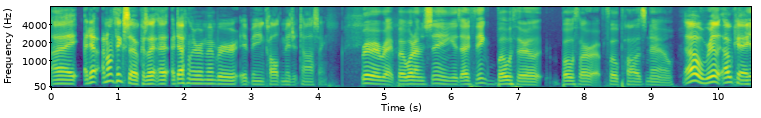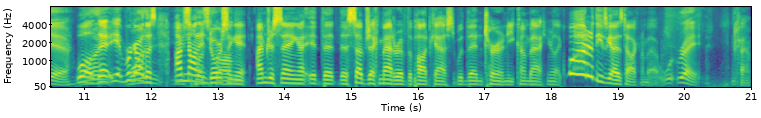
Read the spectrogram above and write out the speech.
I I don't I don't think so because I I- I definitely remember it being called midget tossing. Right, right, right. But what I'm saying is, I think both are both are faux pas now. Oh, really? Okay. Yeah. Well, one- there- yeah, regardless, I'm not supposed to call endorsing it. I'm just saying uh, it, that the subject matter of the podcast would then turn. You come back and you're like, "What are these guys talking about?" W- right. Okay.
